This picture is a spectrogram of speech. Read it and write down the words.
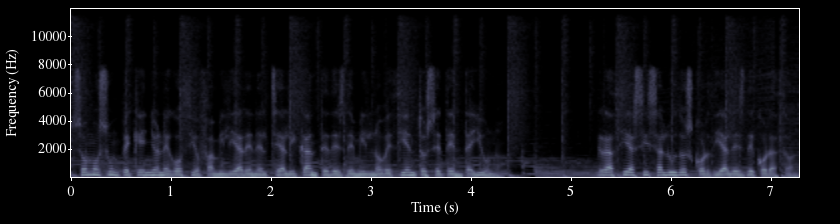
Somos un pequeño negocio familiar en Elche Alicante desde 1971. Gracias y saludos cordiales de corazón.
